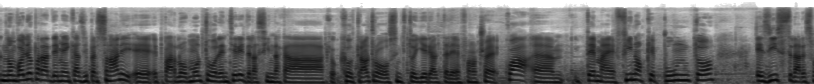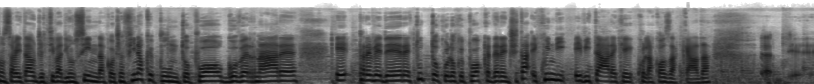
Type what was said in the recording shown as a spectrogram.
non voglio parlare dei miei casi personali e, e parlo molto volentieri della sindaca che, che, tra l'altro ho sentito ieri al telefono. Cioè, qua um, il tema è fino a che punto esiste la responsabilità oggettiva di un sindaco, cioè fino a che punto può governare e prevedere tutto quello che può accadere in città e quindi evitare che quella cosa accada. Eh,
